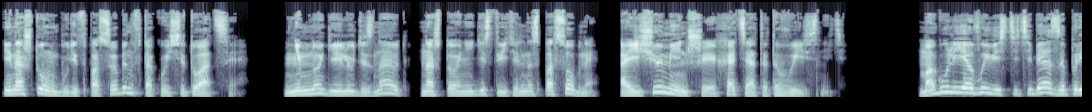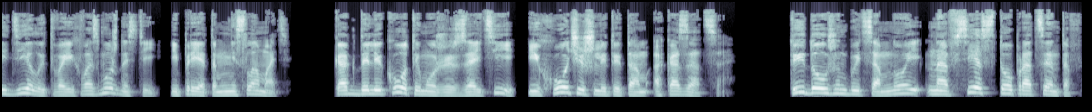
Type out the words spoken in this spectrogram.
и на что он будет способен в такой ситуации. Немногие люди знают, на что они действительно способны, а еще меньшие хотят это выяснить. Могу ли я вывести тебя за пределы твоих возможностей и при этом не сломать? Как далеко ты можешь зайти и хочешь ли ты там оказаться? Ты должен быть со мной на все сто процентов,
